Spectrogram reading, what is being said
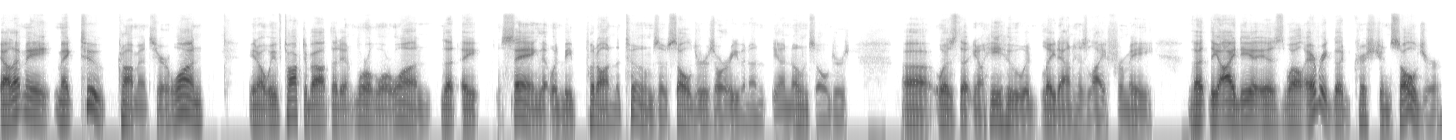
Yeah, let me make two comments here. One, you know we've talked about that in world war one that a saying that would be put on the tombs of soldiers or even un, the unknown soldiers uh, was that you know he who would lay down his life for me. That the idea is well every good christian soldier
